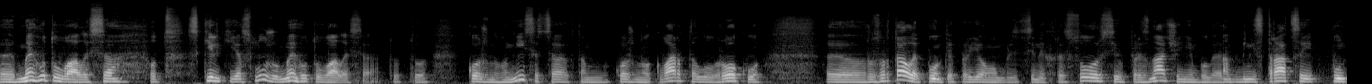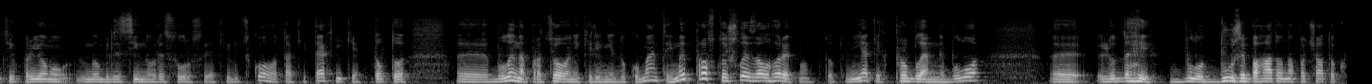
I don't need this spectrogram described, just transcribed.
Е, Ми готувалися, от скільки я служу, ми готувалися. Тобто кожного місяця, там, кожного кварталу, року розгортали пункти прийому мобілізаційних ресурсів, призначені були адміністрації пунктів прийому мобілізаційного ресурсу, як і людського, так і техніки. Тобто е, були напрацьовані керівні документи, і ми просто йшли за алгоритмом. Тобто ніяких проблем не було. Е, Людей було дуже багато на початок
